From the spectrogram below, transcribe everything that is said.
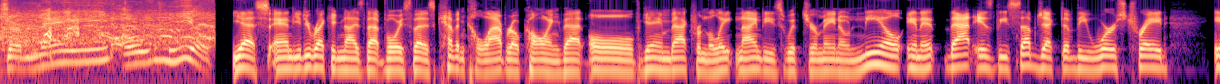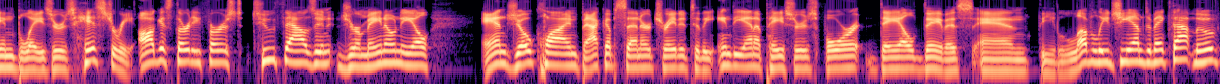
Jermaine O'Neal. Yes, and you do recognize that voice. That is Kevin Calabro calling that old game back from the late 90s with Jermaine O'Neal in it. That is the subject of the worst trade in Blazers history. August 31st, 2000, Jermaine O'Neal and Joe Kleine, backup center, traded to the Indiana Pacers for Dale Davis. And the lovely GM to make that move,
